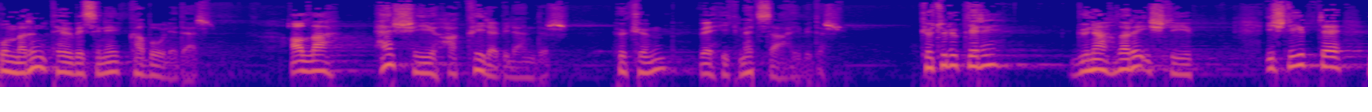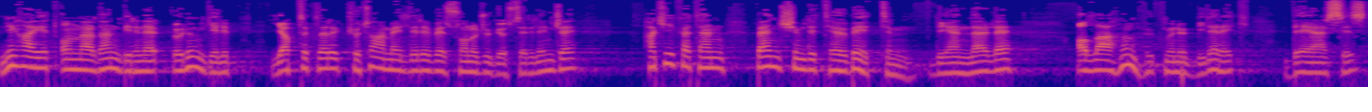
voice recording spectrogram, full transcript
bunların tevbesini kabul eder. Allah her şeyi hakkıyla bilendir. Hüküm ve hikmet sahibidir. Kötülükleri, günahları işleyip, işleyip de nihayet onlardan birine ölüm gelip yaptıkları kötü amelleri ve sonucu gösterilince, hakikaten ben şimdi tevbe ettim diyenlerle Allah'ın hükmünü bilerek değersiz,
